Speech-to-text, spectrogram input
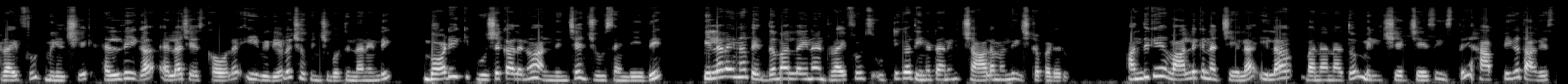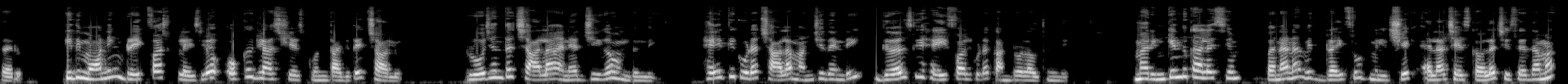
Dry fruit milk Sheikh హెల్దీగా ఎలా చేసుకోవాలో ఈ వీడియోలో చూపించబోతున్నానండి. బాడీకి పోషకాలను అందించే జ్యూస్ అండి ఇది. పిల్లలైనా పెద్దవాళ్ళైనా డ్రై ఫ్రూట్స్ ఉట్టిగా తినడానికి చాలా మంది ఇష్టపడరు. అందుకే వాళ్ళకి నచ్చేలా ఇలా బనానాతో మిల్క్ షేక్ చేసి ఇస్తే హ్యాపీగా తాగేస్తారు. ఇది మార్నింగ్ బ్రేక్ఫాస్ట్ ప్లేస్లో ఒక్క గ్లాస్ చేసుకుని తాగితే చాలు. రోజంతా చాలా ఎనర్జీగా ఉంటుంది. హెయిర్కి కూడా చాలా మంచిదండి. గర్ల్స్కి హెయిర్ ఫాల్ కూడా కంట్రోల్ అవుతుంది. మరి ఇంకెందుకు ఆలస్యం? Banana with dry fruit milk shake ఎలా చేసుకోవాలో చూసేద్దామా?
